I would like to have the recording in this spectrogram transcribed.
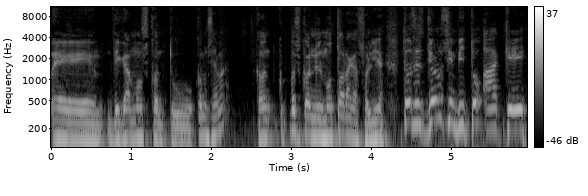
eh, digamos, con tu, ¿cómo se llama? Con, pues con el motor a gasolina. Entonces, yo los invito a que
